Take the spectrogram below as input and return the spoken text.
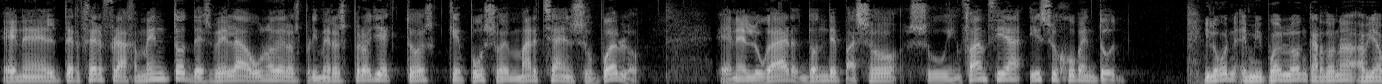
En el tercer fragmento desvela uno de los primeros proyectos que puso en marcha en su pueblo, en el lugar donde pasó su infancia y su juventud. Y luego en, mi pueblo, en Cardona, había,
